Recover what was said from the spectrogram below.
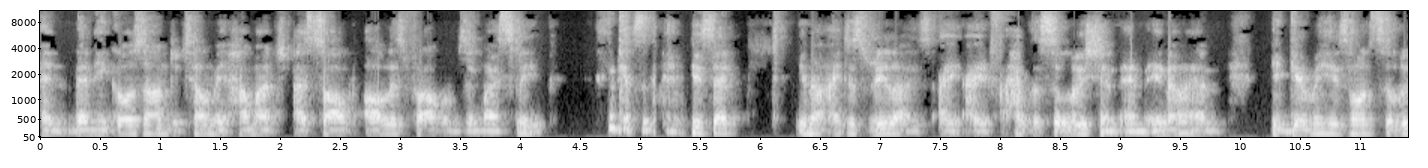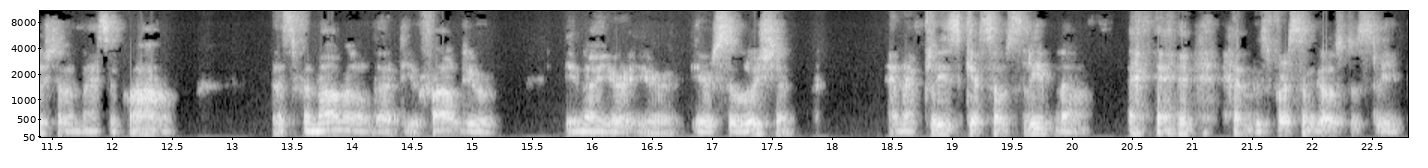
And then he goes on to tell me how much I solved all his problems in my sleep. because he said, you know, I just realized I, I have the solution and, you know, and he gave me his own solution. And I said, wow, that's phenomenal that you found your, you know, your, your, your solution. And I please get some sleep now. and this person goes to sleep.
